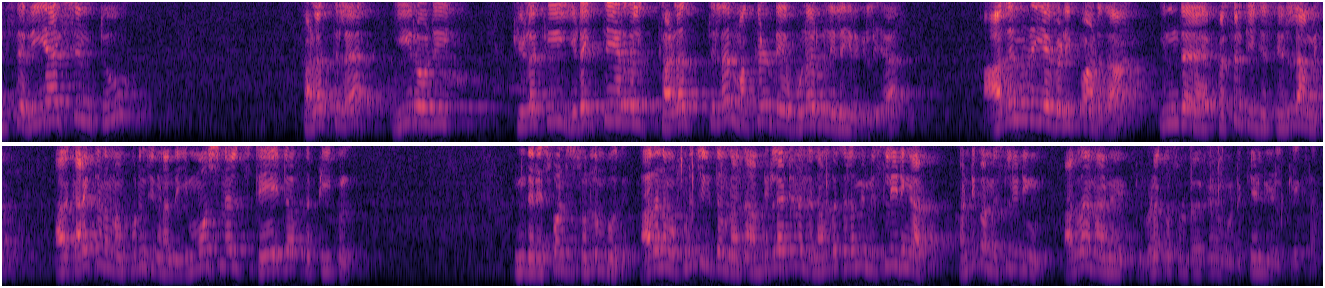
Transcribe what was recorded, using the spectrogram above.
இட்ஸ் எ ரியாக்ஷன் டு களத்தில் ஈரோடு கிழக்கு இடைத்தேர்தல் களத்தில் மக்களுடைய உணர்வு நிலை இருக்கு இல்லையா? அதனுடைய வெளிப்பாடு தான் இந்த பெர்சன்டேஜஸ் எல்லாமே. அதை கரெக்டாக நம்ம புரிஞ்சுக்கணும். அந்த emotional state of the people இந்த ரெஸ்பான்ஸ் சொல்லும்போது அதை நம்ம புரிஞ்சுக்கிட்டோம்னா தான் அப்படி இல்லாட்டினா அந்த நம்பர்ஸ் எல்லாமே மிஸ்லீடிங்காக இருக்கும். கண்டிப்பாக மிஸ்லீடிங் அதான் நான் விளக்கம் சொல்கிறதுக்கு உங்கள்கிட்ட கேள்விகள் கேட்குறேன்.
